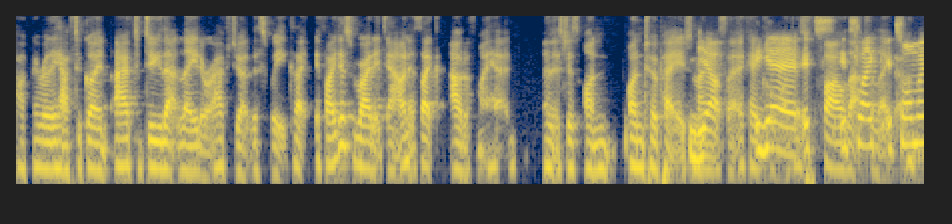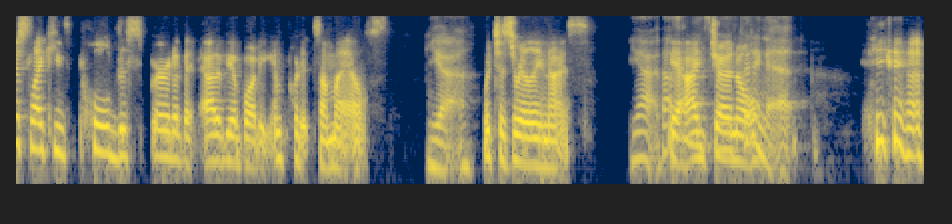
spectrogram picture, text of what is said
fuck, I really have to go and I have to do that later, or I have to do that this week. Like if I just write it down, it's like out of my head and it's just on onto a page. yeah. Like, okay, cool, yeah. It's it's like it's almost like you've pulled the spirit of it out of your body and put it somewhere else. Yeah, which is really nice. Yeah, that's yeah. Nice I journal. It. Yeah,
